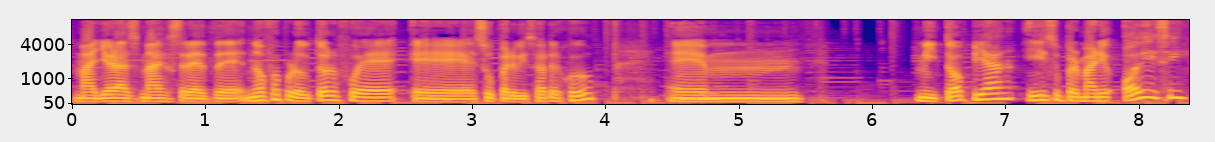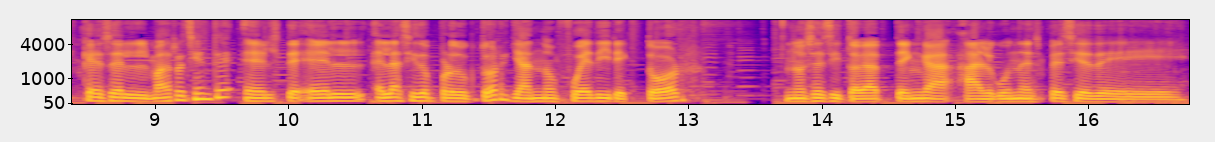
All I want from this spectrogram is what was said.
Majora's Mask 3D. No fue productor, fue eh, supervisor del juego. Em, Mitopia y Super Mario Odyssey, que es el más reciente. Él, él, él ha sido productor, ya no fue director. No sé si todavía tenga alguna especie de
